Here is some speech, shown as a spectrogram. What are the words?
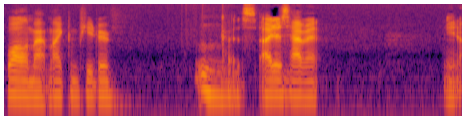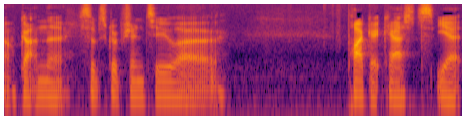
while I'm at my computer Mm. because I just haven't you know gotten the subscription to uh, Pocket Casts yet.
